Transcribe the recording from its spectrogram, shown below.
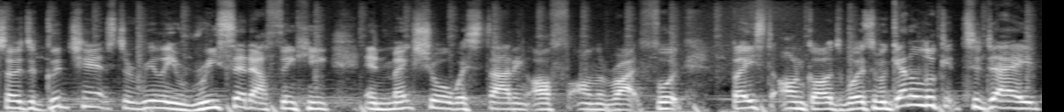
So it's a good chance to really reset our thinking and make sure we're starting off on the right foot based on God's word. So we're going to look at today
